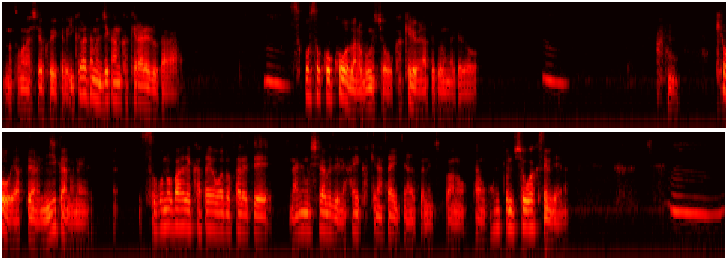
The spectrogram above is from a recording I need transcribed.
の友達よく言うけどいくらでも時間かけられるからうんそこそこ高度な文章を書けるようになってくるんだけどうん。あの今日やったような2時間のねそこの場で課題を渡されて何も調べずに「はい書きなさい」ってなるとねちょっとあの多分本当に小学生みたいなうん。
